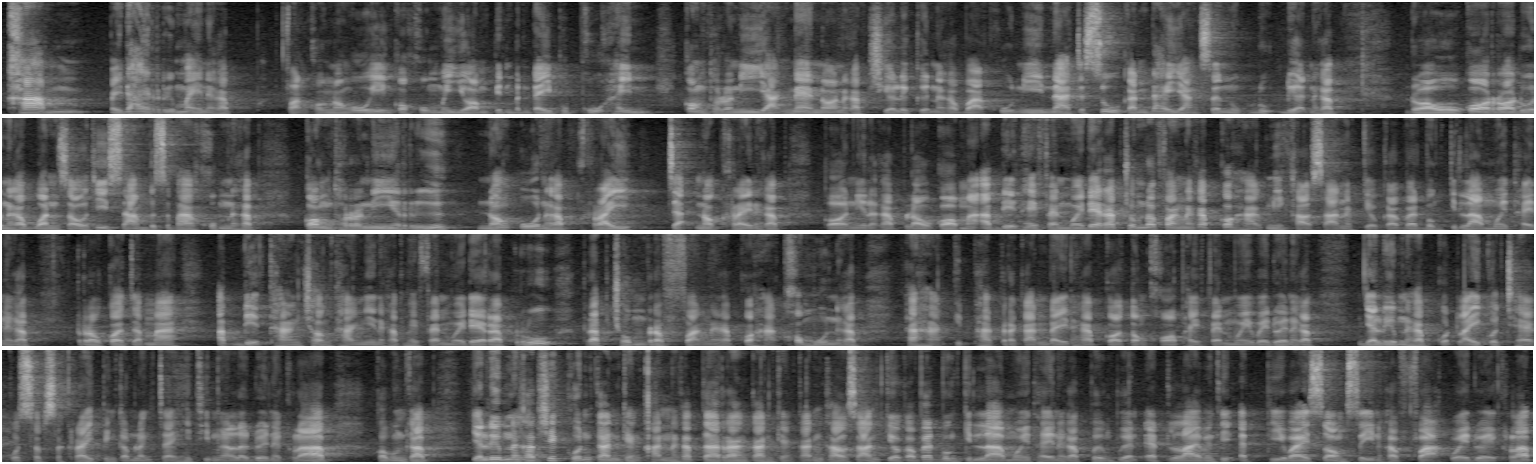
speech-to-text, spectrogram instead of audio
ข้ามไปได้หรือไม่นะครับฝั่งของน้องโอเองก็คงไม่ยอมเป็นบันไดผุๆให้กล้องธรณีอย่างแน่นอนนะครับ เชื่อเลยเกินนะครับว่าคู่นี้น่าจะสู้กันได้อย่างสนุกดุเดือดนะครับ เราก็รอดูนะครับวันเสาร์ที่ 3 พฤษภาคมนะครับกล้องธรณีหรือน้องโอนะครับ ใครจะน็อกใครนะครับ ก็นี่แหละครับ เราก็มาอัปเดตให้แฟนมวยได้รับชมรับฟังนะครับ ก็หากมีข่าวสารเกี่ยวกับแวดวงกีฬามวยไทยนะครับ เราก็จะมาอัปเดตทางช่องทางนี้นะครับ ให้แฟนมวยได้รับรู้รับชมรับฟังนะครับ ก็หากข้อมูลนะครับ ถ้าหากผิดพลาดประการใดนะครับ ก็ต้องขออภัยแฟนมวยไว้ด้วยนะครับ อย่าลืมนะครับ กดไลค์ กดแชร์ กด Subscribe เป็นกำลังใจให้ทีมงานเราด้วยนะครับ ขอบคุณครับ อย่าลืมนะครับเช็คผลการแข่งขันนะครับ ตารางการแข่งขันข่าวสารเกี่ยวกับแวดวงกีฬามวยไทยนะครับ เพื่อนเพื่อนแอดไลน์มาที่ @ty24 นะครับ ฝากไว้ด้วยครับ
